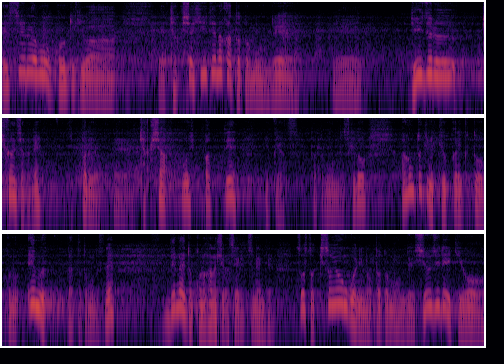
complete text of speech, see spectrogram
SL はもうこの時は客車引いてなかったと思うんで、えー、ディーゼル機関車がね引っ張る、えー、客車を引っ張っていくやつだと思うんですけどあの時の記憶からいくとこの M だったと思うんですね。でないとこの話が成立しないんでそうすると基礎4号に乗ったと思うんで塩尻駅を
